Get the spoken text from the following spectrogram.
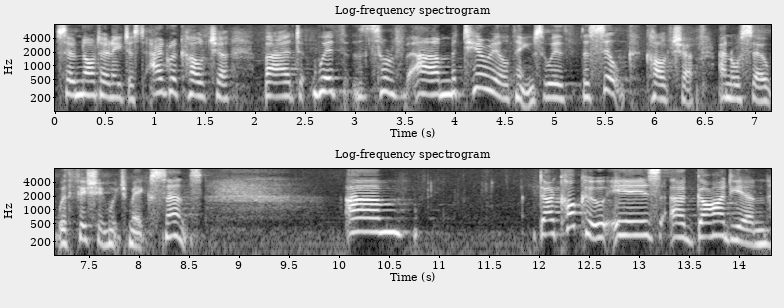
So not only just agriculture, but with sort of uh, material things, with the silk culture, and also with fishing, which makes sense. Um, Daikoku is a guardian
